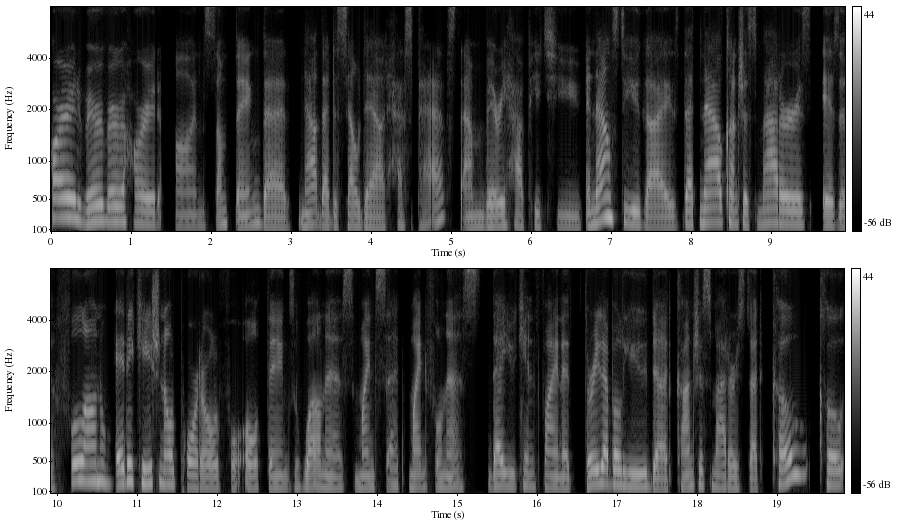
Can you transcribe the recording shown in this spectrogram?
hard, very, very hard on something that now that the self doubt has passed, I'm very happy to announce to you guys that now Conscious Matters is a full on educational portal for all things wellness, mindset, mindfulness that you can find at www.consciousmatters.co, co,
